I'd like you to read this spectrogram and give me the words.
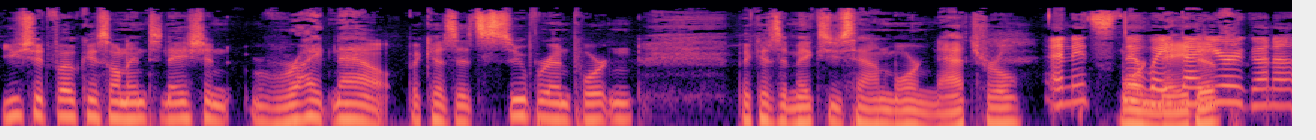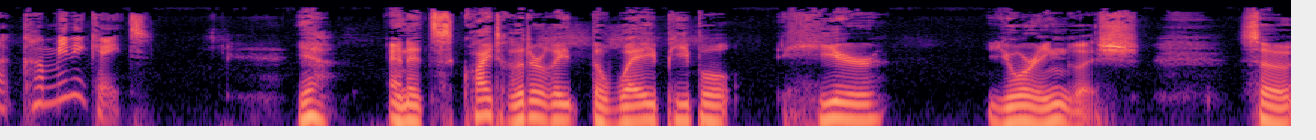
You should focus on intonation right now because it's super important because it makes you sound more natural. And it's the way that you're gonna communicate. Yeah. And it's quite literally the way people hear your English. So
